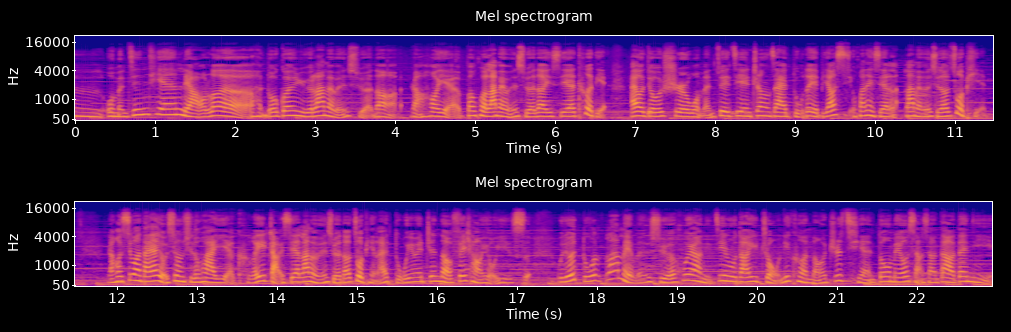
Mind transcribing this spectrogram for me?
嗯，我们今天聊了很多关于拉美文学的，然后也包括拉美文学的一些特点，还有就是我们最近正在读的也比较喜欢的一些拉美文学的作品。然后希望大家有兴趣的话，也可以找一些拉美文学的作品来读，因为真的非常有意思。我觉得读拉美文学会让你进入到一种你可能之前都没有想象到，但你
